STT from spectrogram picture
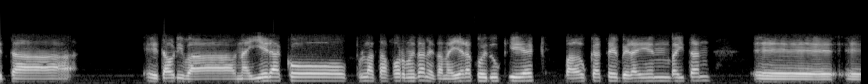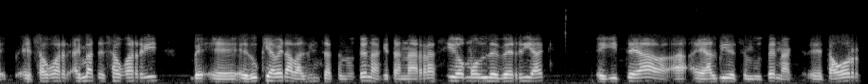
eta, eta hori, ba, nahierako plataformetan eta nahierako edukiek badaukate beraien baitan e, e, ezaugarri, hainbat ezaugarri be, e, edukia bera baldintzatzen dutenak, eta narrazio molde berriak egitea e, ahalbidetzen dutenak. Eta hor,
